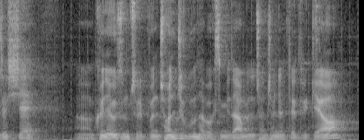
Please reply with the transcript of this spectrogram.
김용세 씨의 어, 그녀의 웃음소리뿐 전주 부분 해보겠습니다. 먼저 전천절 때 드릴게요.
